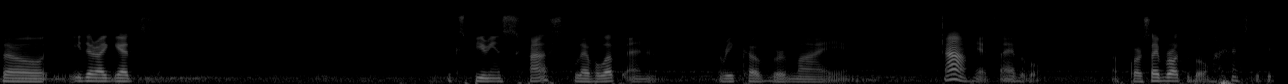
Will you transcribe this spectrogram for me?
So either I get experience fast to level up and recover my ah yes I have a bow of course I brought the bow stupid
